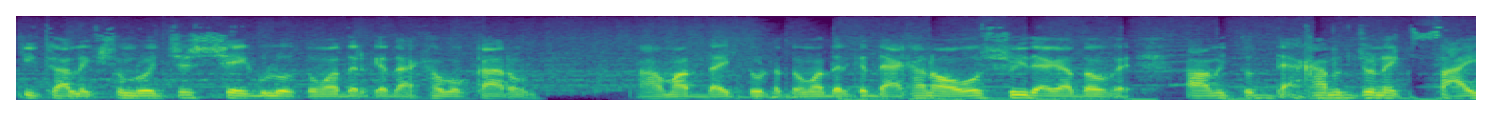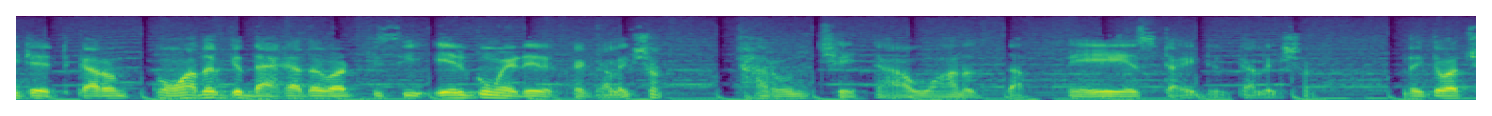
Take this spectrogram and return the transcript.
কি কালেকশন রয়েছে, সেগুলো তোমাদেরকে দেখাবো, কারণ আমার দায়িত্বটা তোমাদেরকে দেখানো অবশ্যই দেখাতে হবে। আমি তো দেখানোর জন্য এক্সাইটেড কারণ তোমাদেরকে দেখাতে পারতেছি এরকম আইডির একটা কালেকশন কারণ সেটা ওয়ান অফ দ্য বেস্ট আইডির কালেকশন দেখতে পাচ্ছ,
